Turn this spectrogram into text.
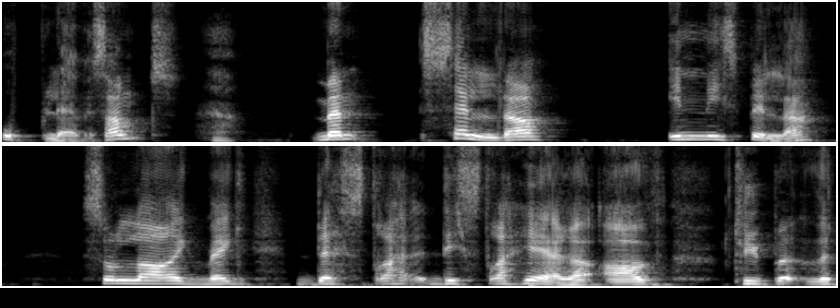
oppleve, sant? Ja. Men selv da, inni spillet, så lar jeg meg distra distrahere av type the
